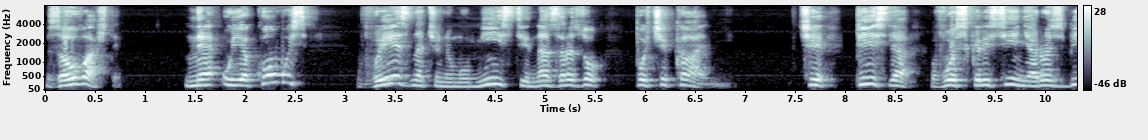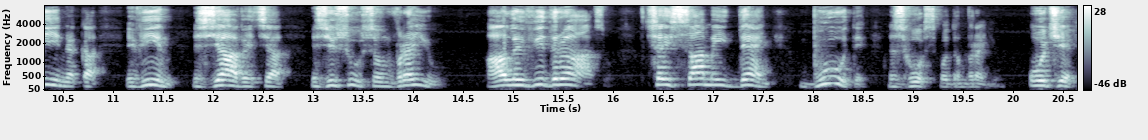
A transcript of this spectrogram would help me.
Зауважте, не у якомусь визначеному місці на зразок почекальні, чи після Воскресіння розбійника він з'явиться з Ісусом в раю, але відразу в цей самий день буде з Господом в раю. Отже,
